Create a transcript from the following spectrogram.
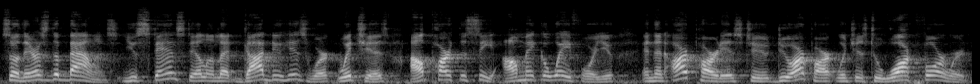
So there's the balance. You stand still and let God do His work, which is, I'll part the sea, I'll make a way for you. And then our part is to do our part, which is to walk forward,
